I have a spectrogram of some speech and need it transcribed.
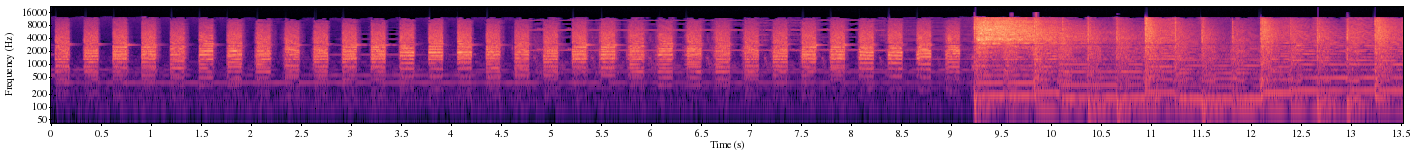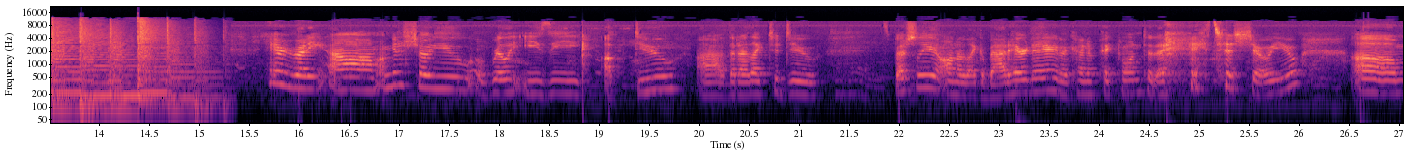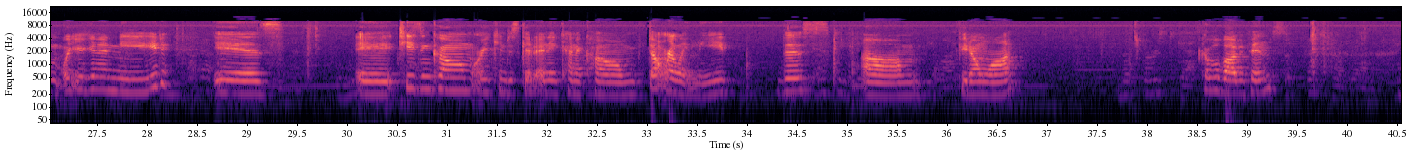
Hey everybody, um, I'm going to show you a really easy updo uh, that I like to do, especially on a, like a bad hair day, and I kind of picked one today to show you. Um, what you're going to need is a teasing comb, or you can just get any kind of comb. Don't really need this um, if you don't want. A couple bobby pins,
